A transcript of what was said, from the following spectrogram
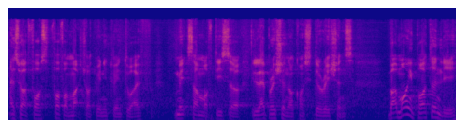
as well as 4th, 4th of March of 2022, I've made some of these uh, elaboration or considerations. But more importantly,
